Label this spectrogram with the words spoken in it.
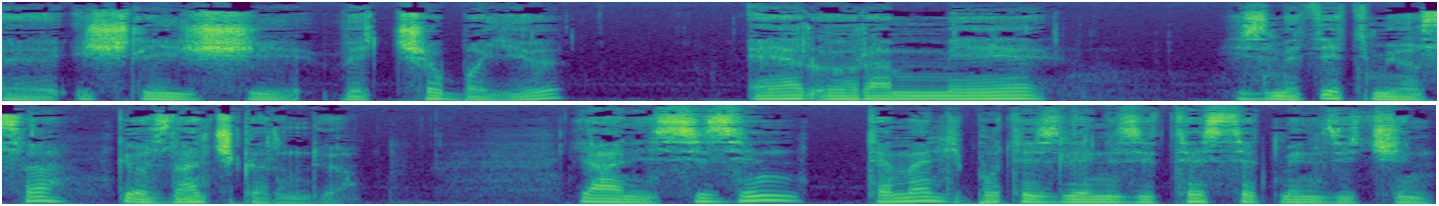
e, işleyişi ve çabayı eğer öğrenmeye hizmet etmiyorsa gözden çıkarın diyor. Yani sizin temel hipotezlerinizi test etmeniz için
